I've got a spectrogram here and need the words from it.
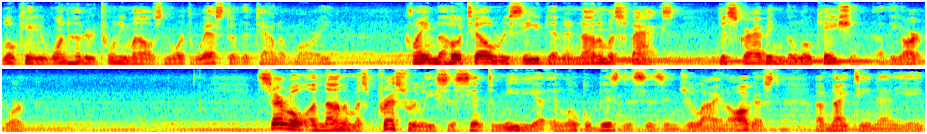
located 120 miles northwest of the town of Marree, claimed the hotel received an anonymous fax describing the location of the artwork. Several anonymous press releases sent to media and local businesses in July and August of 1998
